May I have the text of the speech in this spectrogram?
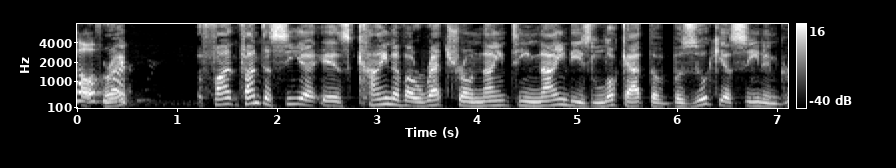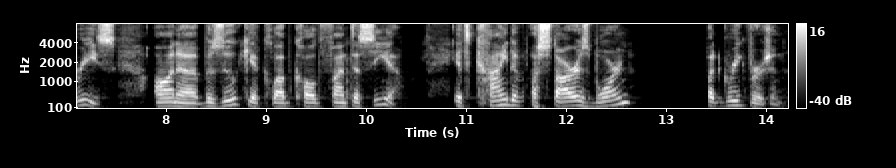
Tell us Right. more. Fantasia is kind of a retro 1990s look at the bouzouki scene in Greece on a bouzouki club called Fantasia. It's kind of a Star is Born, but Greek version.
